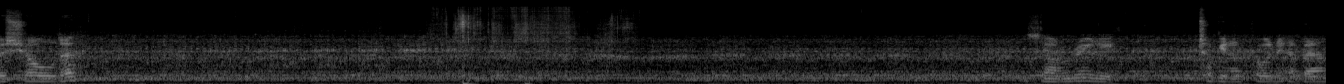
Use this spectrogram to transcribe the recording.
A shoulder. So I'm really tugging and pulling it about.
